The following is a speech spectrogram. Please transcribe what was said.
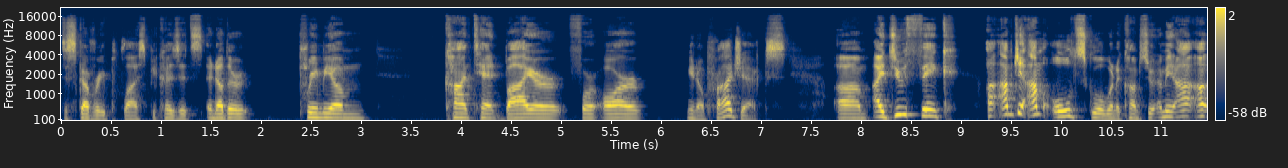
discovery plus because it's another premium content buyer for our you know projects. Um i do think i'm just, i'm old school when it comes to it. I mean I, I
